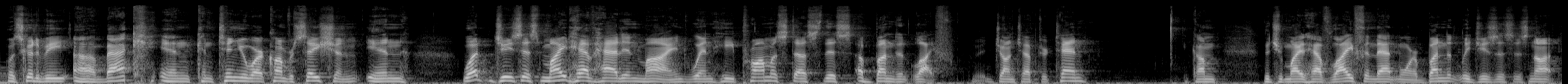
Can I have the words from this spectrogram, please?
Well, it's good to be uh, back and continue our conversation in what Jesus might have had in mind when he promised us this abundant life. John chapter 10, come that you might have life in that more abundantly. Jesus is not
